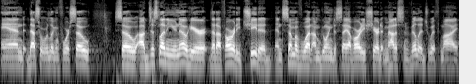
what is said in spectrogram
and that's what we're looking for. So, so I'm just letting you know here that I've already cheated, and some of what I'm going to say I've already shared at Madison Village with my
